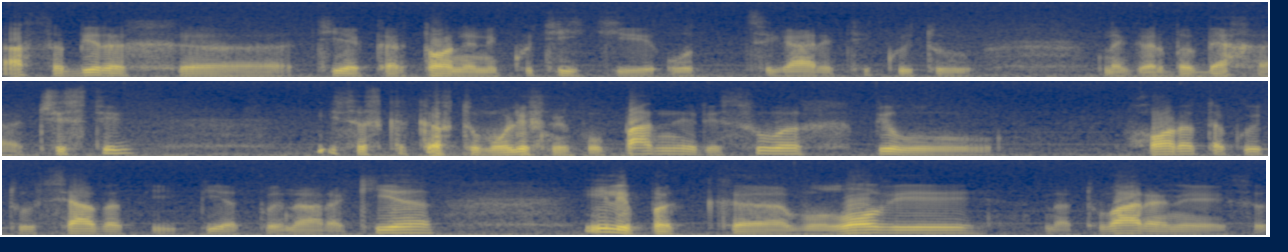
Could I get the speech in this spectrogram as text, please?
Аз събирах а, тия картонени кутийки от цигарите, които на гърба бяха чисти и с какъвто молив ми попадне, рисувах било хората, които сядат и пият по една ракия, или пък волови, натоварени с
